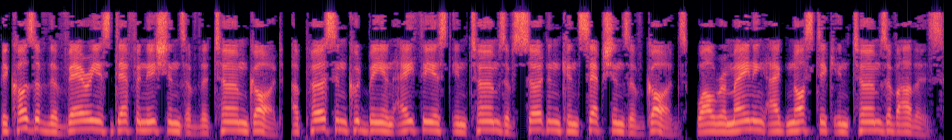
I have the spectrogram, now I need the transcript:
Because of the various definitions of the term God, a person could be an atheist in terms of certain conceptions of gods, while remaining agnostic in terms of others.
